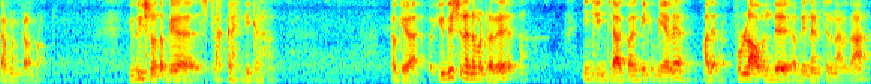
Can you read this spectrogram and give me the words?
கர்ணன் கிளம்புறான். யுதிஷன் வந்து அப்படியே ஸ்ட்ரக் ஆகி நிற்கிறான் ஓகேவா இப்போ யுதிஷன் என்ன பண்ணுறாரு இன்ச் இன்ச்சாக கம்மி கம்மியால் அதை ஃபுல்லாக வந்து அப்படின்னு நினச்சதுனால தான்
